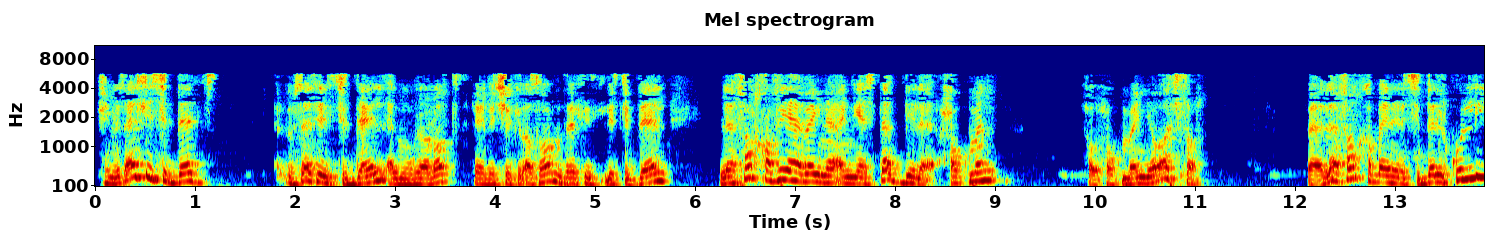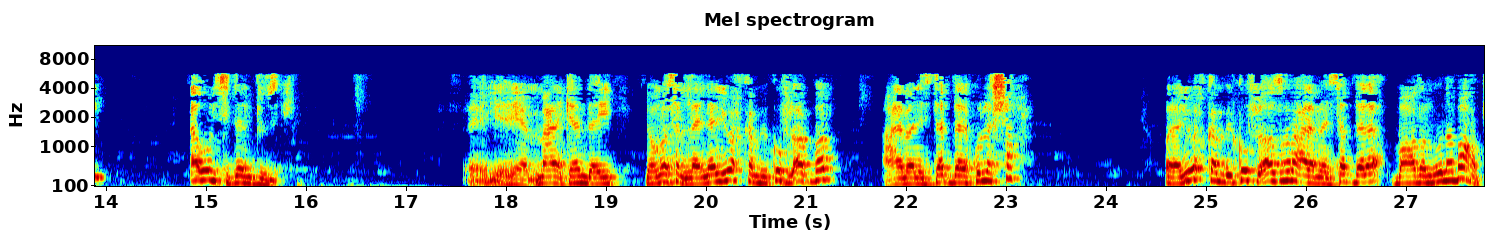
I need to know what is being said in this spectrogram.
في مسألة الاستبداد مسألة الاستبدال المجرد للشرك الأصغر مسألة الاستبدال لا فرق فيها بين أن يستبدل حكما أو حكمين أو أكثر. فلا فرق بين الاستبدال الكلي أو الاستبدال الجزئي يعني معنى الكلام ده إيه؟ لو مثلا لن يحكم بالكفر الأكبر على من استبدل كل الشرع ولن يحكم بالكفر الأصغر على من استبدل بعضا دون بعض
